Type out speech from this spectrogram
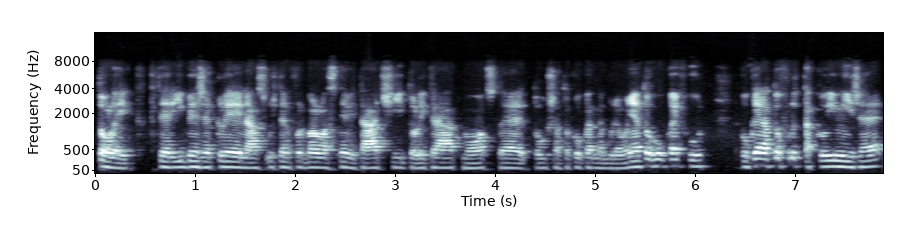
tolik, který by řekli, nás už ten fotbal vlastně vytáčí tolikrát moc, to, je, to už na to koukat nebude. Oni na to koukají furt. Koukají na to furt takový míře,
